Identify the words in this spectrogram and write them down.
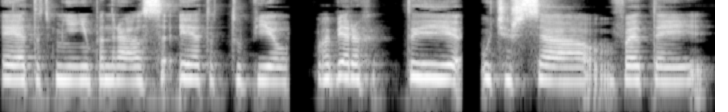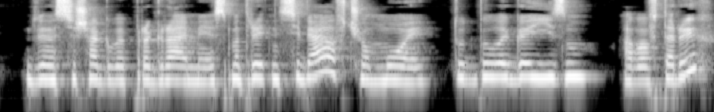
этот мне не понравился, этот тупил. Во-первых, ты учишься в этой 12-шаговой программе смотреть на себя, в чем мой. Тут был эгоизм. А во-вторых,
